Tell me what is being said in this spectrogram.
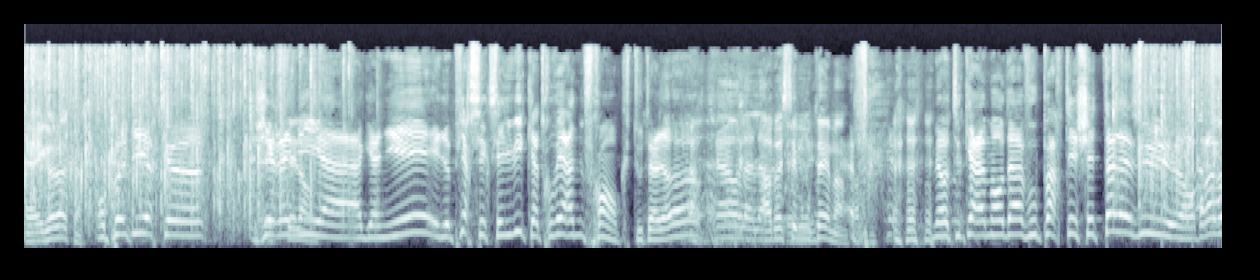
Elle est rigolote. hein. On peut dire que Jérémy a, a gagné. Et le pire, c'est que c'est lui qui a trouvé Anne Frank tout à l'heure. Ah, oh là là. Ah bah c'est mon thème. Mais en tout cas, Amanda, vous partez chez Talazur. Bravo.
